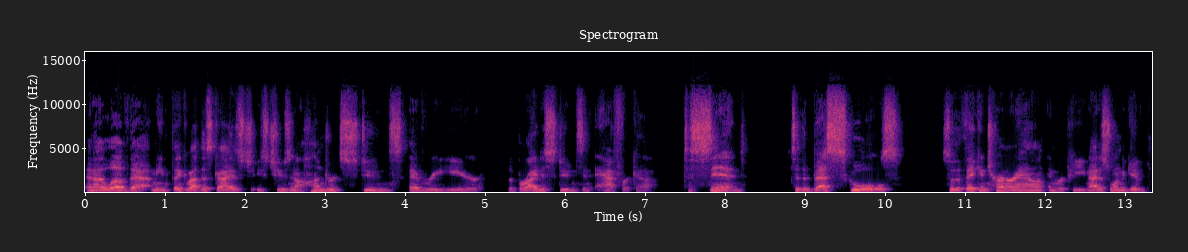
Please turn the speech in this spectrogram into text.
And I love that. I mean, think about this guy. He's choosing 100 students every year, the brightest students in Africa, to send to the best schools so that they can turn around and repeat. And I just wanted to give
